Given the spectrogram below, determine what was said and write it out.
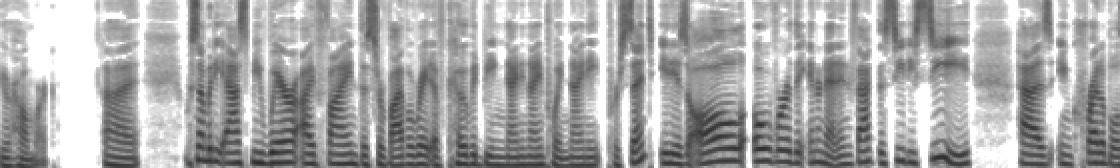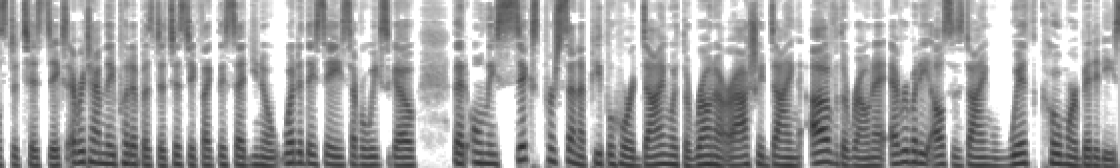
your homework. Uh, somebody asked me where I find the survival rate of COVID being 99.98%. It is all over the internet. In fact, the CDC has incredible statistics. Every time they put up a statistic, like they said, you know, what did they say several weeks ago? That only 6% of people who are dying with the Rona are actually dying of the Rona. Everybody else is dying with comorbidities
